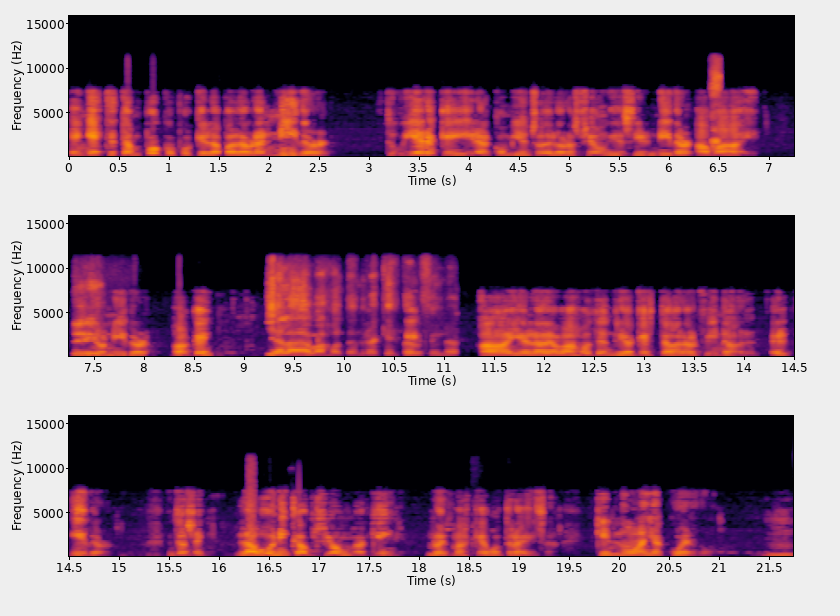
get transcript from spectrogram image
En este tampoco, porque la palabra neither tuviera que ir al comienzo de la oración y decir neither am I, Sí. sino neither, ¿ok? Y a la de abajo tendría que estar al final. Ah, y en la de abajo tendría que estar al final, el either. Entonces, la única opción aquí no es más que otra esa, que no hay acuerdo. Mm,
